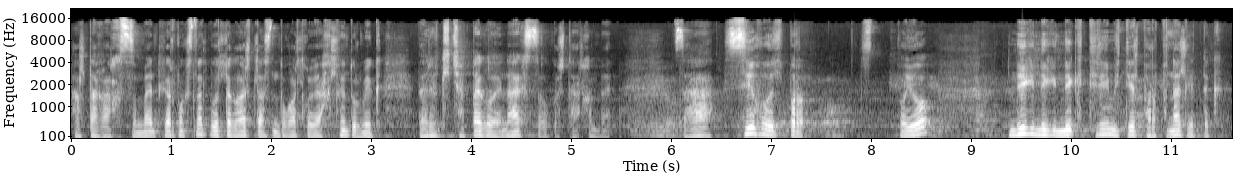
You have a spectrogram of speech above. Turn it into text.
алдаа гаргасан байна. Тэгэхээр функционал бүлэг ойр талаас нь дугаарлах үе ахлахын дүрмийг баримталж чадаагүй байна гэсэн үг таарах юм байна. За С хувилбар буюу 1 1 1 триметил пропанол гэдэг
